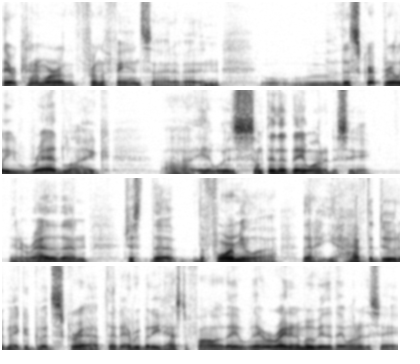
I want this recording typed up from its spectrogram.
they were kind of more from the fan side of it. And the script really read like uh, it was something that they wanted to see, you know, rather than just the the formula that you have to do to make a good script that everybody has to follow. They they were writing a movie that they wanted to see,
